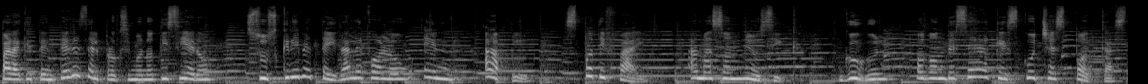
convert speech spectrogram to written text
Para que te enteres del próximo noticiero, suscríbete y dale follow en Apple, Spotify, Amazon Music, Google o donde sea que escuches podcast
